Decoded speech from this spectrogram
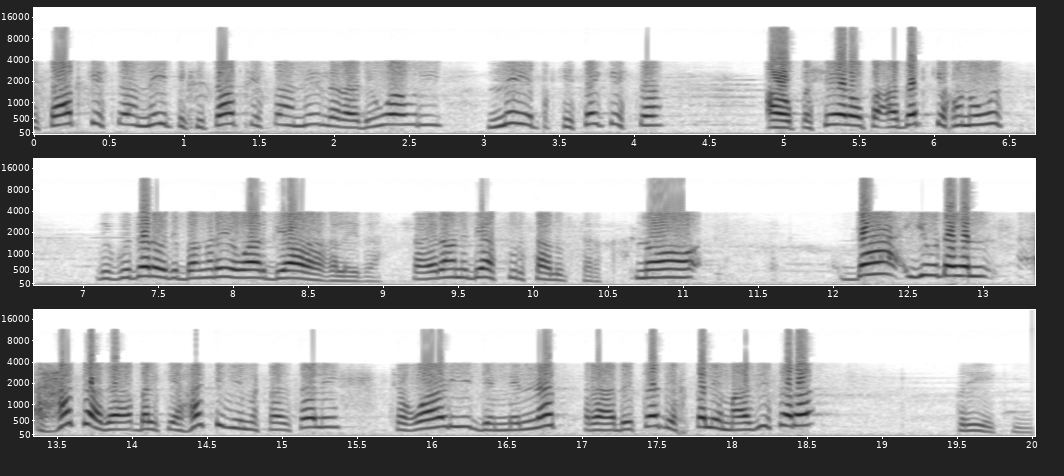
نصاب کې شته نه په کتاب کې شته نه له راډیو اوري نه په کیسه کې شته او په شعر او په ادب کې خو نو اوس د ګودر او د بنګړې وار بیا راغلی ده شاعرانو بیا سور سالوب سر نو دا یو ډول هڅه ده بلکې هڅې دي مسلسلې چې غواړي د ملت رابطه د خپل ماضي سره پرې کړي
